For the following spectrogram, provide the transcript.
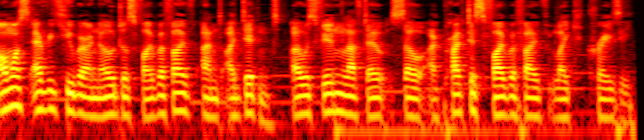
Almost every cuber I know does 5x5 and I didn't. I was feeling left out, so I practiced 5x5 like crazy.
